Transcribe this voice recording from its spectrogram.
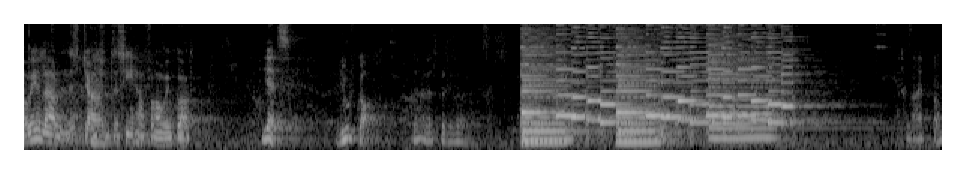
Are we allowed at this junction to see how far we've got? Yes, you've got. Yeah, that's pretty good. And I've got.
